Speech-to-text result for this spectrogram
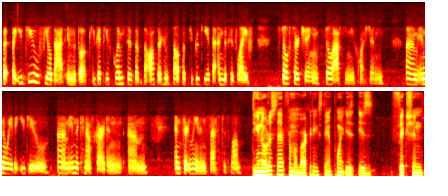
but but you do feel that in the book. You get these glimpses of the author himself of Tabucchi at the end of his life, still searching, still asking these questions um, in the way that you do um, in the Knausgaard and um, and certainly in incest as well. Do you notice that from a marketing standpoint? Is is fiction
